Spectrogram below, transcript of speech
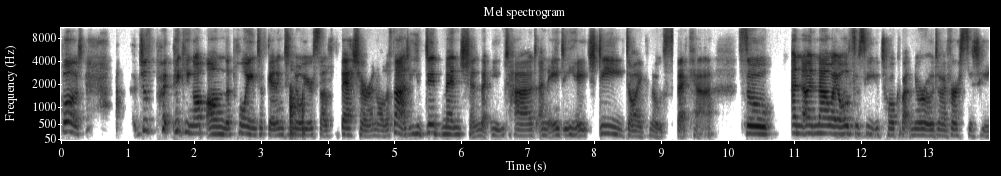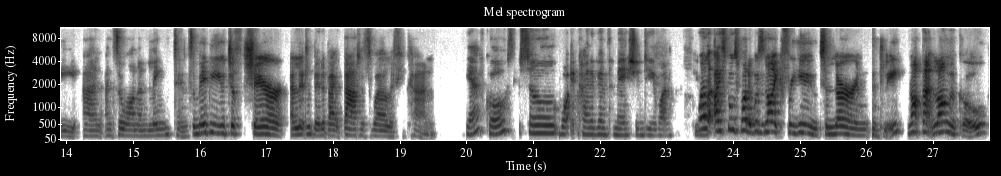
but uh, just p- picking up on the point of getting to know yourself better and all of that, you did mention that you'd had an ADHD diagnosis, Becca. So, and, and now I also see you talk about neurodiversity and, and so on on LinkedIn. So maybe you just share a little bit about that as well, if you can. Yeah, of course. So, what kind of information do you want? well, I suppose what it was like for you to learn, recently, not that long ago,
